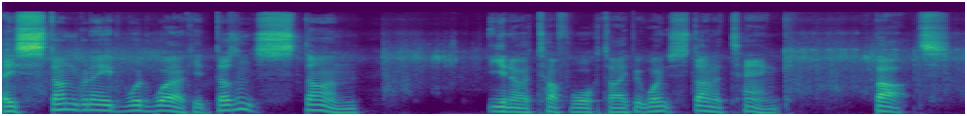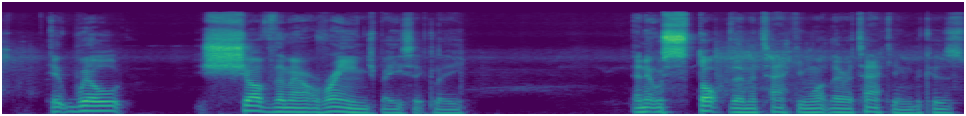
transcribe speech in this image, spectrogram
A stun grenade would work. It doesn't stun, you know, a tough walker type. It won't stun a tank but it will shove them out of range basically and it will stop them attacking what they're attacking because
